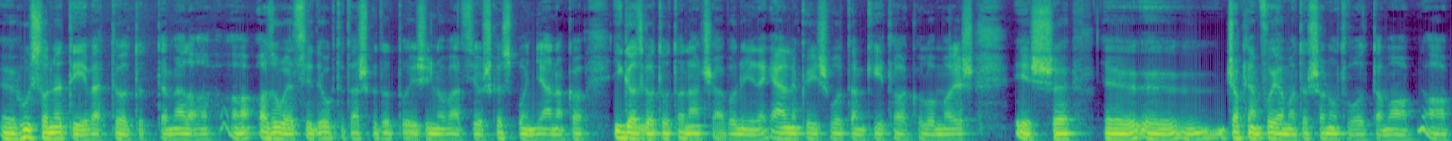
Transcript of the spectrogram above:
25 évet töltöttem el a, a, az OECD Oktatáskutató és Innovációs Központjának a igazgató tanácsában, ugye elnöke is voltam két alkalommal, és, és ö, ö, csak nem folyamatosan ott voltam a, a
